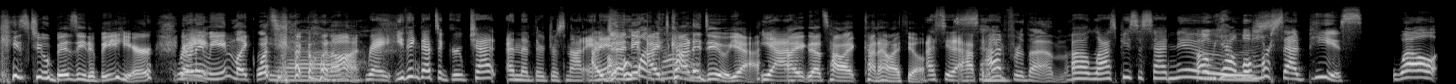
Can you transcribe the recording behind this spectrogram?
like he's too busy to be here. You know what I Right. mean? Like what's he got Yeah. going on? Right? You think that's a group chat and that they're just not in I it? genu- my I kind of do. Yeah, Yeah. I, that's how I kind of how I feel. I see that happening. Sad for them. Uh, last piece of sad news. Oh, yeah, one more sad piece. Well,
